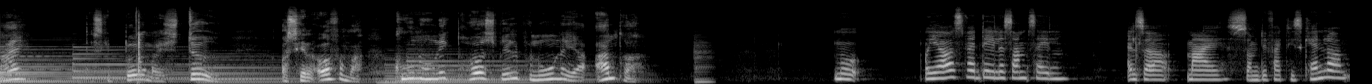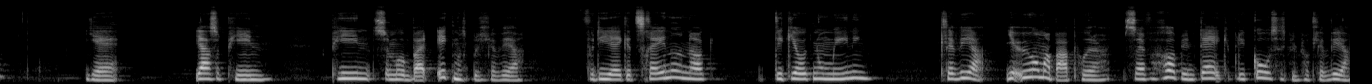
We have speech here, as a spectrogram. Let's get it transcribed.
mig, der skal bukke mig i stød og skal ofre mig. Kunne hun ikke prøve at spille på nogen af jer andre? Må, må jeg også være en del af samtalen? Altså mig, som det faktisk handler om? Ja, jeg er så pigen. Pigen, som åbenbart ikke må spille klaver, fordi jeg ikke er trænet nok. Det giver jo ikke nogen mening. Klaver, jeg øver mig bare på det, så jeg forhåbentlig en dag kan blive god til at spille på klaver.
